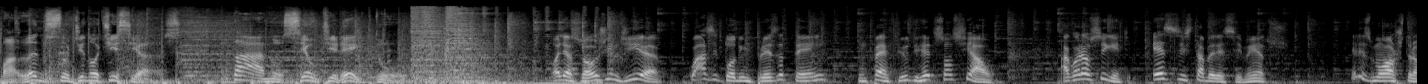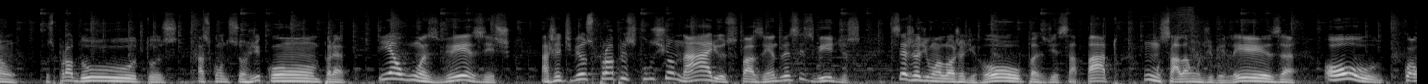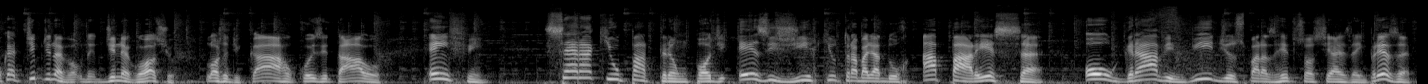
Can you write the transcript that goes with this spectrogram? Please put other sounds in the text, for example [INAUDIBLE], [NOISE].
Balanço de Notícias. Tá no seu direito. Olha só, hoje em dia, quase toda empresa tem um perfil de rede social. Agora é o seguinte, esses estabelecimentos, eles mostram os produtos, as condições de compra e algumas vezes a gente vê os próprios funcionários fazendo esses vídeos, seja de uma loja de roupas, de sapato, um salão de beleza ou qualquer tipo de, de negócio, loja de carro, coisa e tal. Enfim, será que o patrão pode exigir que o trabalhador apareça ou grave vídeos para as redes sociais da empresa?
